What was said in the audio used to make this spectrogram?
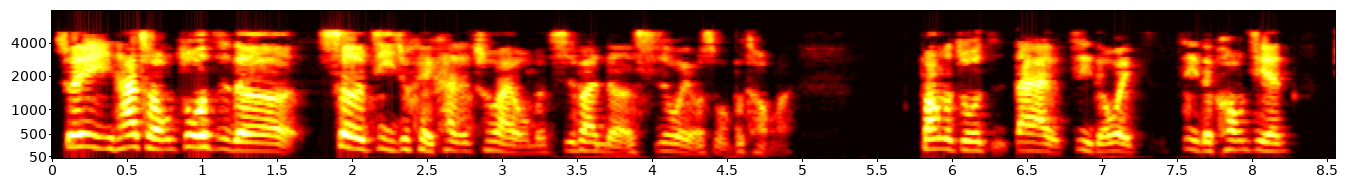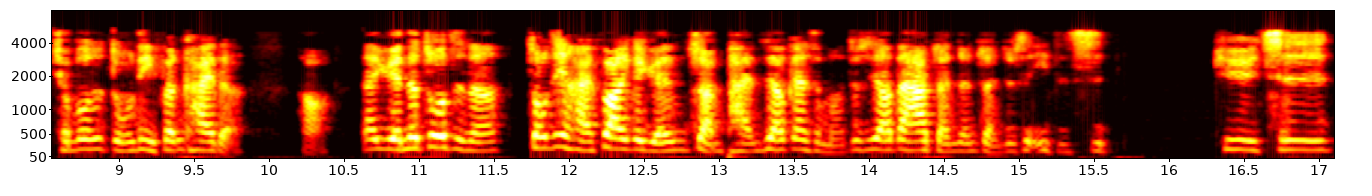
所以他从桌子的设计就可以看得出来，我们吃饭的思维有什么不同啊。方的桌子，大家有自己的位置、自己的空间，全部都是独立分开的。好，那圆的桌子呢，中间还放一个圆转盘子，要干什么？就是要大家转转转，就是一直吃，去吃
